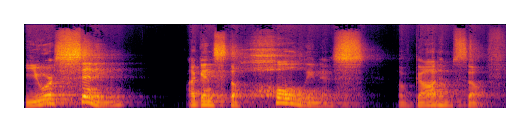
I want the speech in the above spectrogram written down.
You are sinning against the holiness of God Himself.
